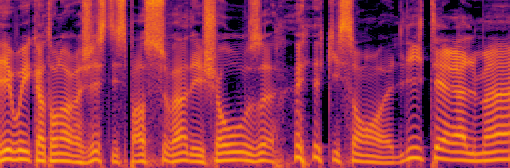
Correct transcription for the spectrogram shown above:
Et oui, quand on enregistre, il se passe souvent des choses qui sont euh, littéralement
